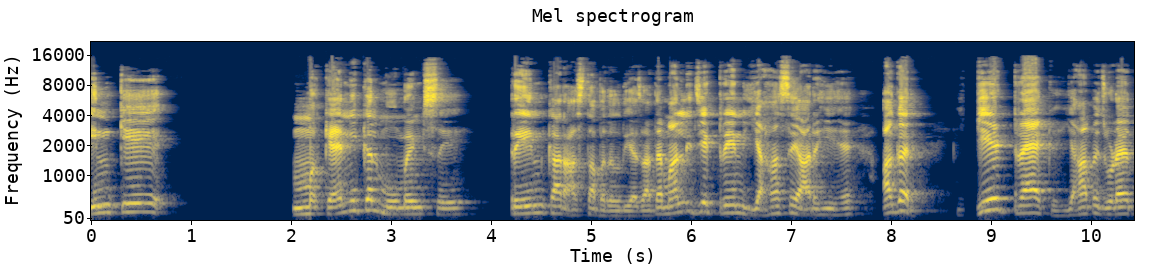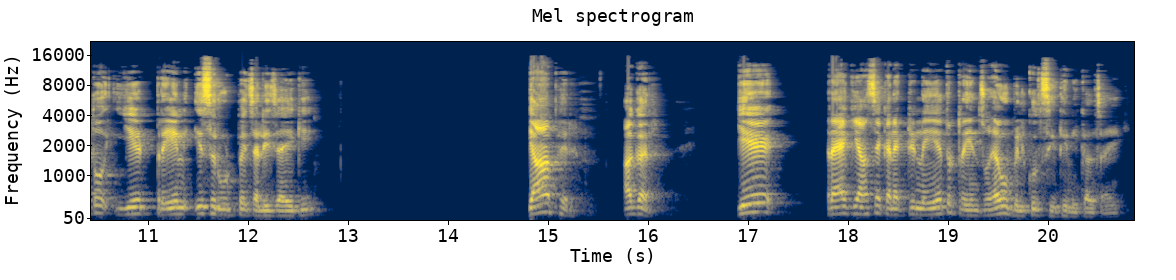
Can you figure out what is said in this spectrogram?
इनके मैकेनिकल मूवमेंट से ट्रेन का रास्ता बदल दिया जाता है। मान लीजिए ट्रेन यहाँ से आ रही है। अगर ये ट्रैक यहाँ पे जुड़ा है तो ये ट्रेन इस रूट पे चली जाएगी। या फिर अगर ये ट्रैक यहाँ से कनेक्टेड नहीं है तो ट्रेन जो है वो बिल्कुल सीधी निकल जाएगी।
